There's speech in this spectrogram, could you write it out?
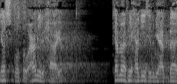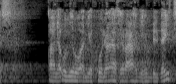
يسقط عن الحائض كما في حديث ابن عباس. قال أمروا أن يكون آخر عهدهم بالبيت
